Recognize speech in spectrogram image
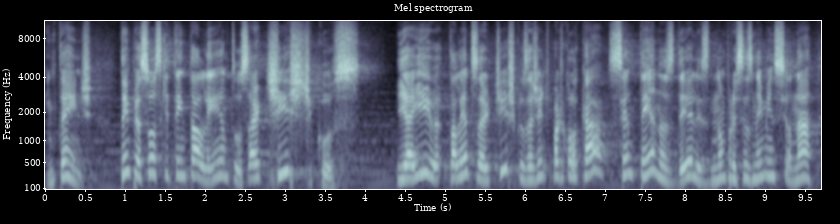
Entende? Tem pessoas que têm talentos artísticos e aí, talentos artísticos, a gente pode colocar centenas deles, não preciso nem mencionar.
